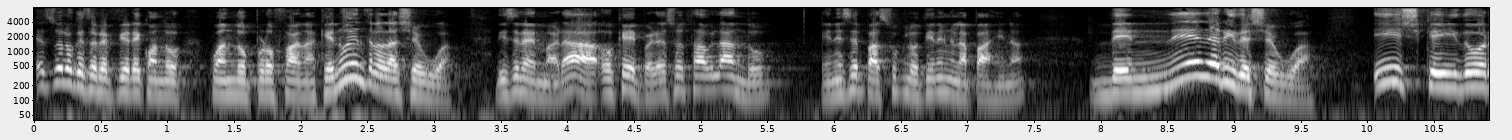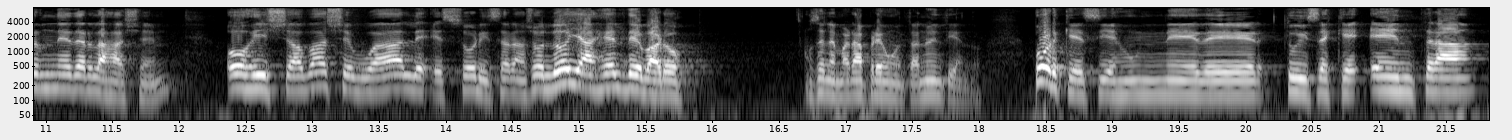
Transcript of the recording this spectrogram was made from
Eso es lo que se refiere cuando, cuando profana, que no entra la Shewa. Dice la Emara, ok, pero eso está hablando, en ese paso que lo tienen en la página, de Neder y de Shewa. Ish keidor Neder la Hashem, o Hishaba Shewa le esor y lo yahel de Baró. Entonces la Emara pregunta, no entiendo. Porque si es un Neder, tú dices que entra,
